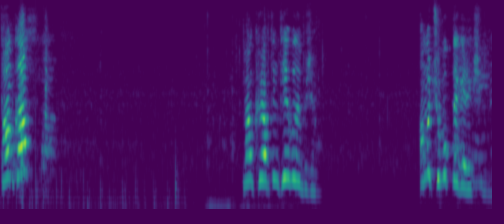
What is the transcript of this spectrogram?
Tam kaz. Ben crafting table yapacağım. Ama çubuk da gerek şimdi.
